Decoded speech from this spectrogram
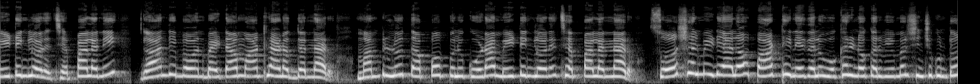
మీటింగ్లోనే చెప్పాలని గాంధీ భవన్ బయట మాట్లాడొద్దన్నారు. మంత్రులు తప్పొప్పులు కూడా మీటింగ్లోనే చెప్పాలన్నారు. సోషల్ మీడియాలో పార్టీ నేతలు ఒకరినొకరు విమర్శించుకుంటూ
